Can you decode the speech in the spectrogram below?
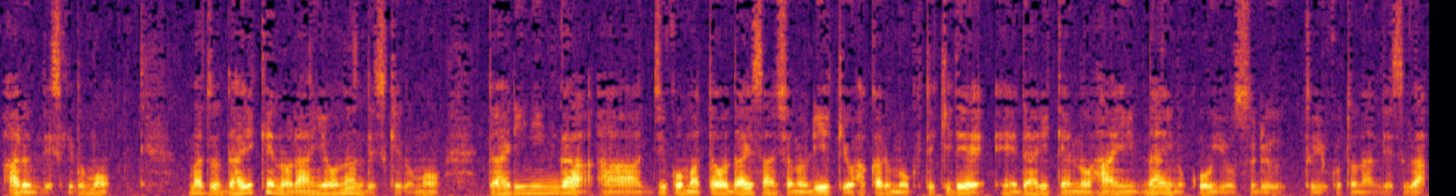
あるんですけどもまず代理権の乱用なんですけども代理人があ自己または第三者の利益を図る目的で、え、代理権の範囲内の行為をするということなんですが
